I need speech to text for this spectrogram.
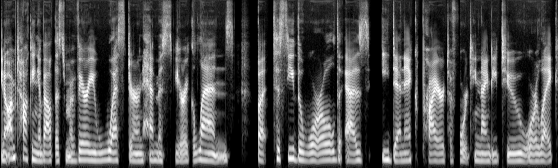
you know, I'm talking about this from a very Western hemispheric lens, but to see the world as Edenic prior to 1492 or like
